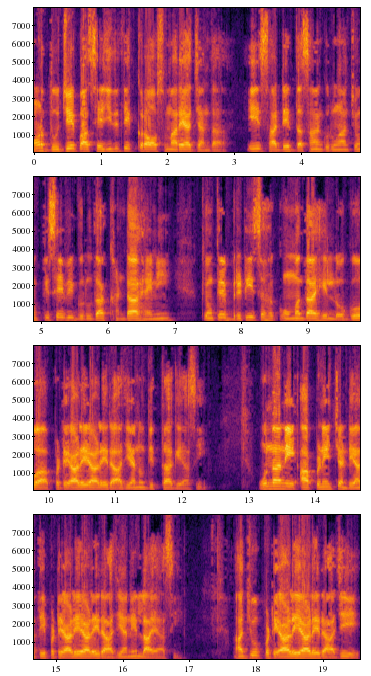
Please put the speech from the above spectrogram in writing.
ਹੁਣ ਦੂਜੇ ਪਾਸੇ ਜਿਹਦੇ ਤੇ ਕ੍ਰਾਸ ਮਾਰਿਆ ਜਾਂਦਾ, ਇਹ ਸਾਡੇ ਦਸਾਂ ਗੁਰੂਆਂ ਚੋਂ ਕਿਸੇ ਵੀ ਗੁਰੂ ਦਾ ਖੰਡਾ ਹੈ ਨਹੀਂ ਕਿਉਂਕਿ ਬ੍ਰਿਟਿਸ਼ ਹਕੂਮਤ ਦਾ ਇਹ ਲੋਗੋ ਆ, ਪਟਿਆਲੇ ਵਾਲੇ ਰਾਜਿਆਂ ਨੂੰ ਦਿੱਤਾ ਗਿਆ ਸੀ। ਉਹਨਾਂ ਨੇ ਆਪਣੇ ਝੰਡਿਆਂ ਤੇ ਪਟਿਆਲੇ ਵਾਲੇ ਰਾਜਿਆਂ ਨੇ ਲਾਇਆ ਸੀ। ਅੱਜ ਉਹ ਪਟਿਆਲੇ ਵਾਲੇ ਰਾਜੇ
